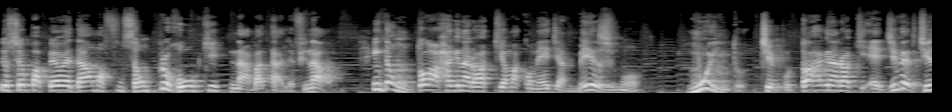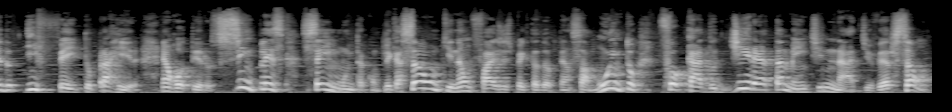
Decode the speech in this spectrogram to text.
e o seu papel é dar uma função pro Hulk na batalha final. Então, Thor Ragnarok é uma comédia mesmo? Muito! Tipo, Thor Ragnarok é divertido e feito para rir. É um roteiro simples, sem muita complicação, que não faz o espectador pensar muito, focado diretamente na diversão.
